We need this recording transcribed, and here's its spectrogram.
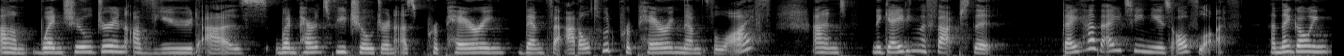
um, when children are viewed as when parents view children as preparing them for adulthood preparing them for life and negating the fact that they have 18 years of life and they're going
